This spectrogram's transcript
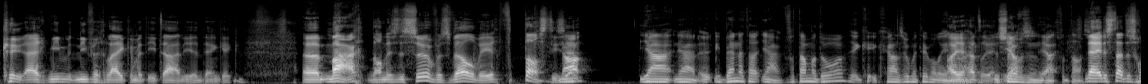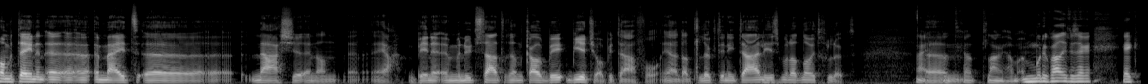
kun je eigenlijk niet, niet vergelijken met Italië, denk ik. Eh, maar dan is de service wel weer fantastisch, Nou, hè? Ja, ja, ik ben het al... Ja, vertel maar door. Ik, ik ga zo meteen wel in. Oh, je gaat erin. De service ja, is inderdaad ja. fantastisch. Nee, er staat dus gewoon meteen een, een, een meid eh, naast je. En dan, eh, ja, binnen een minuut staat er een koud bi- biertje op je tafel. Ja, dat lukt in Italië, is me dat nooit gelukt. Nee, Ehm, dat gaat langzaam. Moet ik wel even zeggen, kijk,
